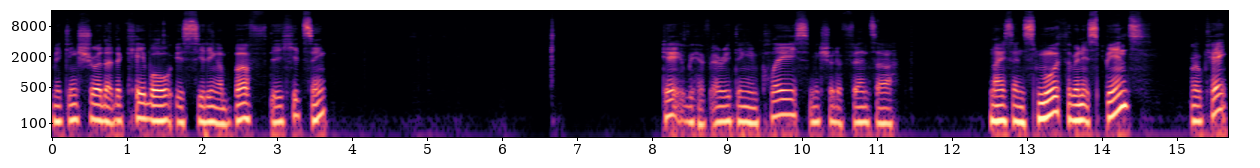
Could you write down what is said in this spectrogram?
making sure that the cable is sitting above the heatsink. Okay, we have everything in place. Make sure the fans are nice and smooth when it spins. Okay,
